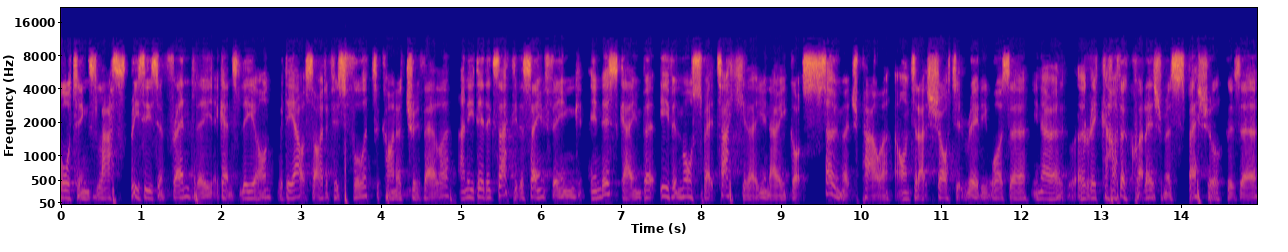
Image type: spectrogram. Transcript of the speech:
Sporting's last preseason friendly against Lyon with the outside of his foot to kind of Trivela. And he did exactly the same thing in this game, but even more spectacular. You know, he got so much power onto that shot. It really was a, you know, a Ricardo Quaresma special because uh,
